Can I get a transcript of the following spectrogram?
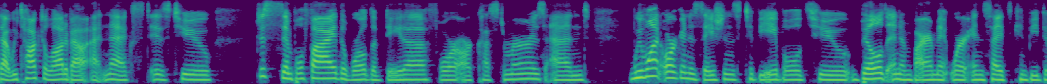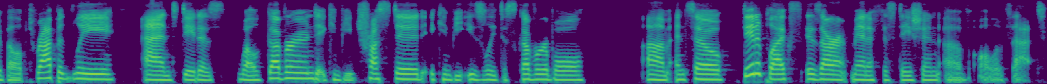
that we talked a lot about at Next is to just simplify the world of data for our customers. And we want organizations to be able to build an environment where insights can be developed rapidly and data is well governed, it can be trusted, it can be easily discoverable. Um, and so Dataplex is our manifestation of all of that.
